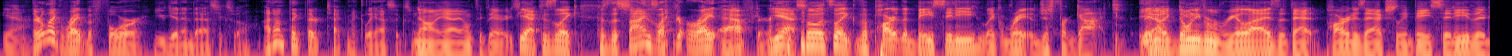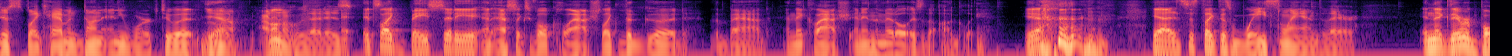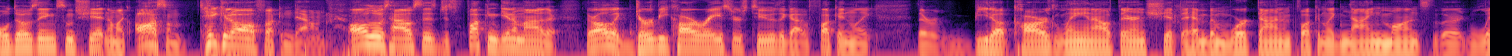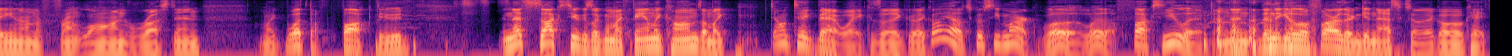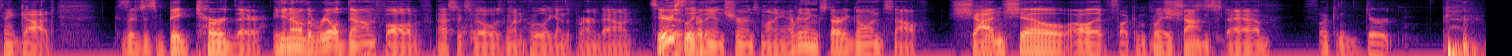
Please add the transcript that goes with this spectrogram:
Yeah. They're like right before you get into Essexville. I don't think they're technically Essexville. No, yeah, I don't think they're. Yeah, because like Because the sign's like right after. Yeah, so it's like the part that Bay City like right just forgot. They Yeah. like don't even realize that that part is actually Bay City. They're just like haven't done any work to it. Yeah. like, I don't know who that is. It's like Bay City and Essexville clash, like the good, the bad, and they clash, and in the middle is the ugly. Yeah, yeah, it's just like this wasteland there. And like they were bulldozing some shit, and I'm like, awesome, take it all fucking down. All those houses, just fucking get them out of there. They're all like derby car racers too. They got fucking like their beat up cars laying out there and shit that haven't been worked on in fucking like nine months. They're like laying on the front lawn, rusting. I'm like, what the fuck, dude? and that sucks too, because like when my family comes, I'm like, don't take that way, because like, they're like, oh yeah, let's go see Mark. Whoa, where the fuck's he live? And then then they get a little farther and get in Essex, and they're like, oh okay, thank God, because there's this big turd there. You know, the real downfall of Essexville was when hooligans burned down. Seriously? For the, for the insurance money. Everything started going south. Shot and shell, all that fucking place. Shot and stab. fucking dirt.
